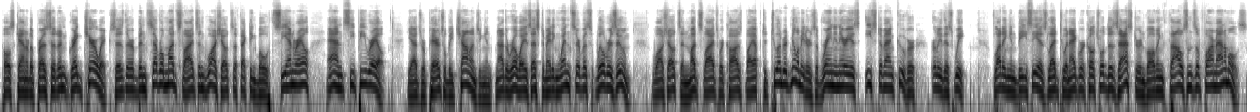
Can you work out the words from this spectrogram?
Pulse Canada President Greg Cherewyk says there have been several mudslides and washouts affecting both CN Rail and CP Rail. He adds repairs will be challenging and neither railway is estimating when service will resume. Washouts and mudslides were caused by up to 200 millimeters of rain in areas east of Vancouver early this week. Flooding in BC has led to an agricultural disaster involving thousands of farm animals.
